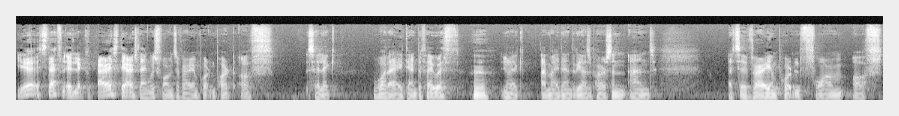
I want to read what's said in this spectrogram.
yeah, it's definitely like Irish. The Irish language forms a very important part of, so like, what I identify with. Yeah. You know, like my identity as a person, and it's a very important form of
